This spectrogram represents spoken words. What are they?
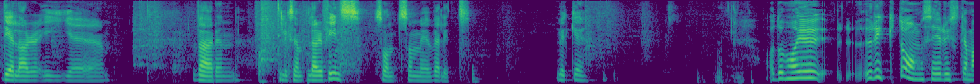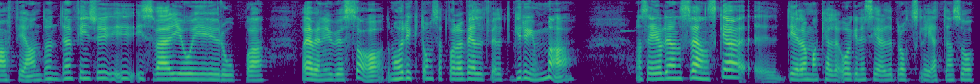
delar i eh, världen? Till exempel där det finns sånt som är väldigt mycket och de har ju rykte om sig, ryska maffian. Den, den finns ju i, i, Sverige och i Europa och även i USA. De har rykte om sig att vara väldigt, väldigt grymma. Man säger att den svenska eh, delen, man kallar organiserade brottsligheten, så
